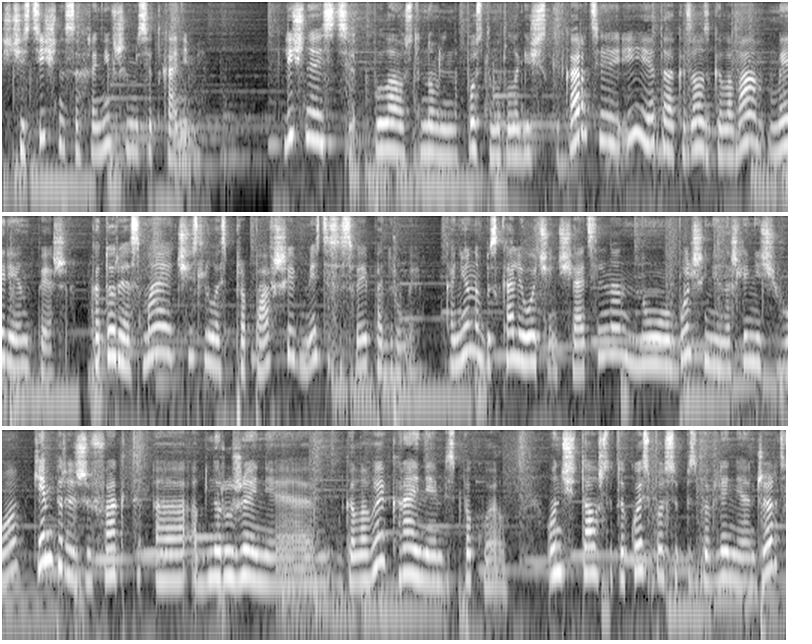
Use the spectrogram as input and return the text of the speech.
с частично сохранившимися тканями. Личность была установлена по стоматологической карте, и это оказалась голова Мэриэн Пэша, которая с мая числилась пропавшей вместе со своей подругой. Каньон обыскали очень тщательно, но больше не нашли ничего. Кемпера же факт э, обнаружения головы крайне обеспокоил. Он считал, что такой способ избавления от жертв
